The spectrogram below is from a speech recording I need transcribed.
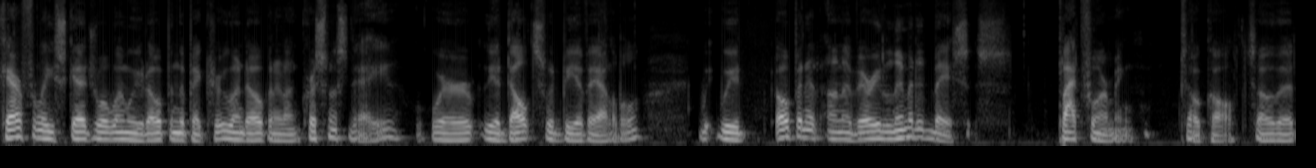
carefully schedule when we would open the picture. We wanted to open it on Christmas Day, where the adults would be available. We'd open it on a very limited basis, platforming, so called, so that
